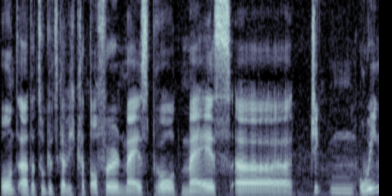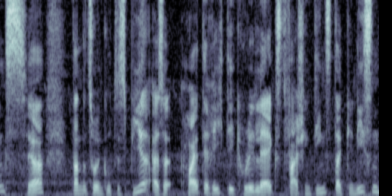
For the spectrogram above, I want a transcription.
Und äh, dazu gibt es, glaube ich, Kartoffeln, Maisbrot, Mais, äh, Chicken Wings, ja, dann dazu ein gutes Bier. Also heute richtig relaxed Fasching Dienstag genießen.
